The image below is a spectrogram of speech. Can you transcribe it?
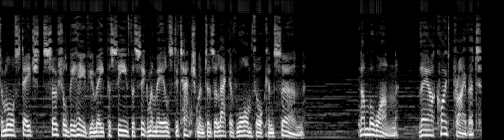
to more staged social behavior may perceive the Sigma male's detachment as a lack of warmth or concern. Number 1. They are quite private.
